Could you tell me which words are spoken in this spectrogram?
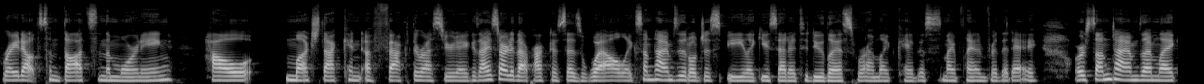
write out some thoughts in the morning, how much that can affect the rest of your day because I started that practice as well. Like sometimes it'll just be like you said a to-do list where I'm like, okay, this is my plan for the day. Or sometimes I'm like,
